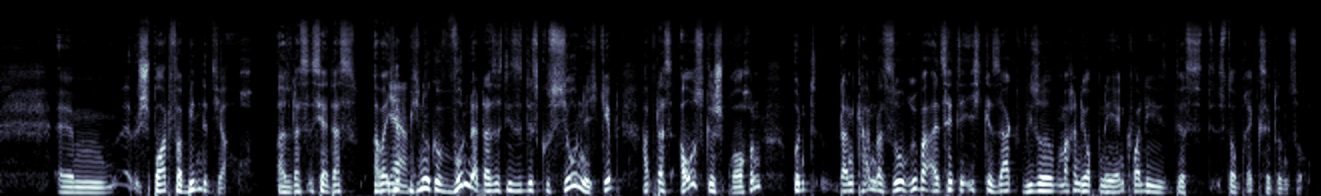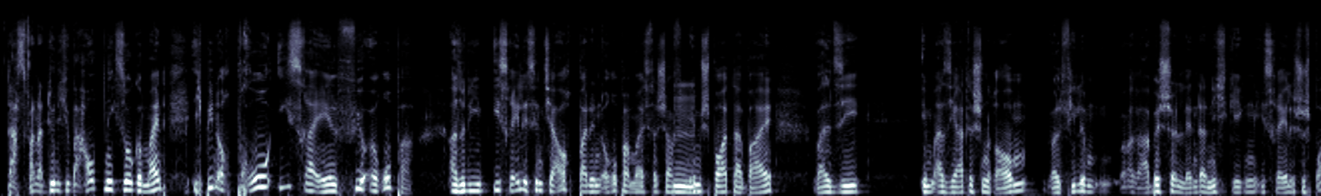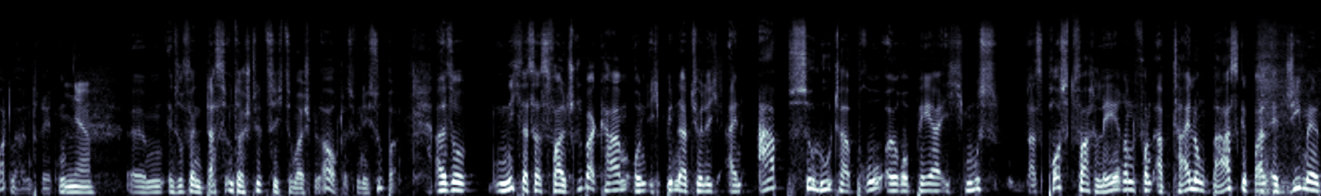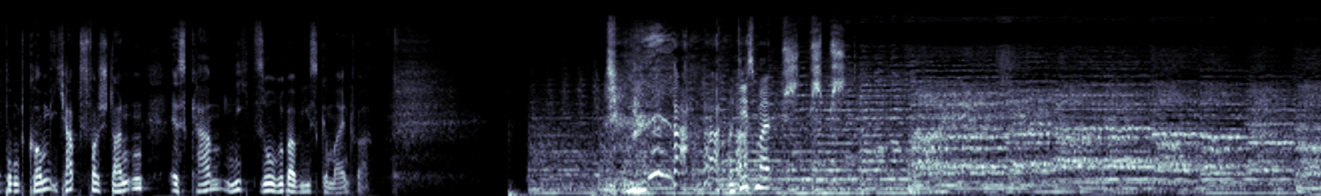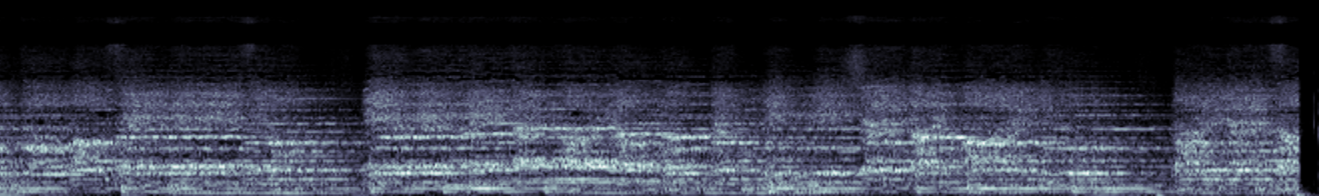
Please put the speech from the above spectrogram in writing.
ähm, Sport verbindet ja auch. Also das ist ja das, aber ich Ja. habe mich nur gewundert, dass es diese Diskussion nicht gibt, habe das ausgesprochen und dann kam das so rüber, als hätte ich gesagt, wieso machen die überhaupt eine EM-Quali, das ist doch Brexit und so. Das war natürlich überhaupt nicht so gemeint. Ich bin auch pro Israel für Europa. Also die Israelis sind ja auch bei den Europameisterschaften Mhm. im Sport dabei, weil sie im asiatischen Raum, weil viele arabische Länder nicht gegen israelische Sportler antreten. Ja. Ähm, insofern, das unterstütze ich zum Beispiel auch. Das finde ich super. Also nicht, dass das falsch rüberkam und ich bin natürlich ein absoluter Pro-Europäer. Ich muss das Postfach leeren von Abteilung Basketball at gmail.com. Ich habe es verstanden. Es kam nicht so rüber, wie es gemeint war. Und diesmal. Psst, psst, psst.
